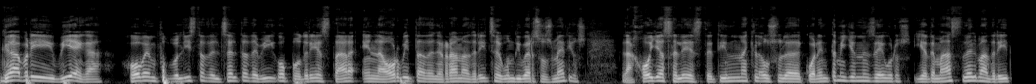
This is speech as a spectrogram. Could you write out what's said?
Gabri Viega joven futbolista del Celta de Vigo podría estar en la órbita del Real Madrid según diversos medios. La joya celeste tiene una cláusula de 40 millones de euros y además del Madrid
